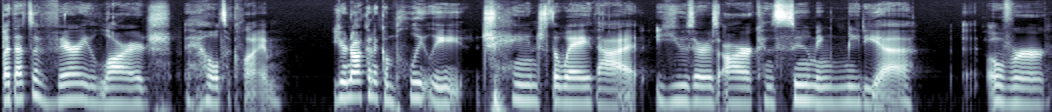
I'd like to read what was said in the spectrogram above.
but that's a very large hill to climb. You're not going to completely change the way that users are consuming media over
